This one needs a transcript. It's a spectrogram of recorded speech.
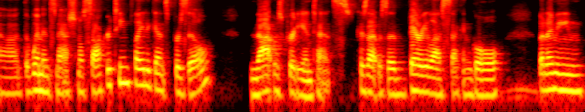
uh, the women's national soccer team played against Brazil that was pretty intense because that was a very last second goal. But I mean,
